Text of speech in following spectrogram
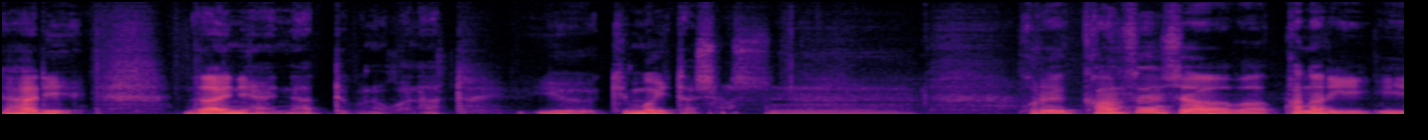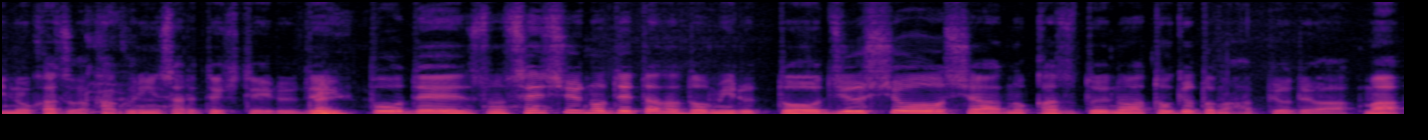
やはり第二波になっていくのかなという気もいたします。これ感染者はかなりの数が確認されてきている。で、はい。一方でその先週のデータなどを見ると重症者の数というのは東京都の発表では、ま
